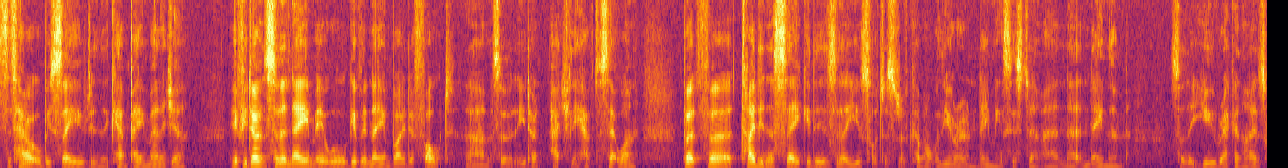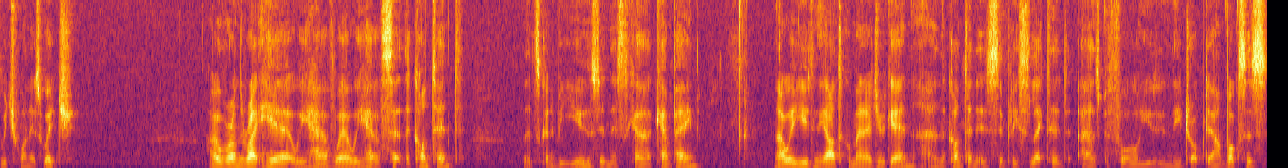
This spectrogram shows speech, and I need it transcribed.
this is how it will be saved in the campaign manager. If you don't set a name, it will give a name by default, um, so you don't actually have to set one. But for tidiness sake, it is uh, useful to sort of come up with your own naming system and uh, name them so that you recognize which one is which. Over on the right here, we have where we have set the content that's going to be used in this uh, campaign. Now we're using the article manager again, and the content is simply selected as before using the drop-down boxes.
